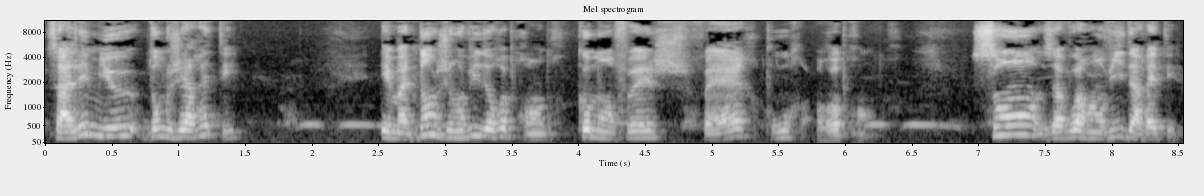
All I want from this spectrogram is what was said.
ça allait mieux, donc j'ai arrêté. Et maintenant, j'ai envie de reprendre. Comment fais-je faire pour reprendre? Sans avoir envie d'arrêter.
